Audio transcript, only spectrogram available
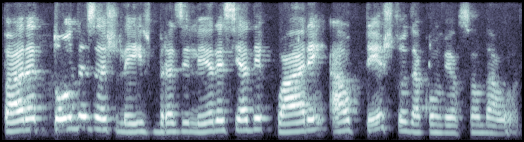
para todas as leis brasileiras se adequarem ao texto da Convenção da ONU.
